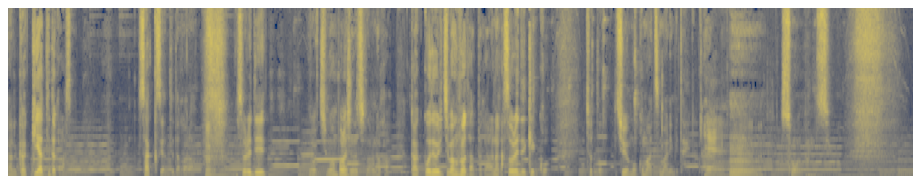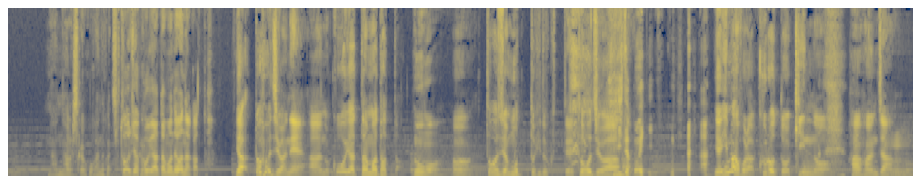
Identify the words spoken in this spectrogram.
あの楽器やってたからさ。あのサックスやってたから、それで自慢話になっちゃったな。なんか学校で俺一番うまかったからなんかそれで結構ちょっと注目も集まりみたいな。うん。そうなんですよ何の話か分かんなかった。当時はこういう頭ではなかった。いや当時はねあのこういう頭だった。おうん。当時はもっとひどくって当時は ひどい、いや今はほら黒と金の半々じゃん、うん。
